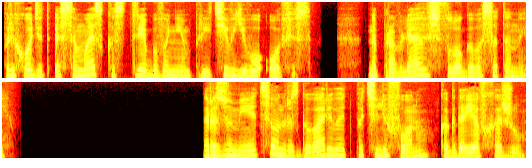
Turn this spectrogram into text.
Приходит смс с требованием прийти в его офис. Направляюсь в логово сатаны. Разумеется, он разговаривает по телефону, когда я вхожу.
